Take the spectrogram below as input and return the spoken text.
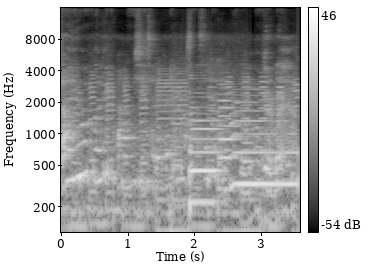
Ayo balik apa sih cara balik? Cara balik.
